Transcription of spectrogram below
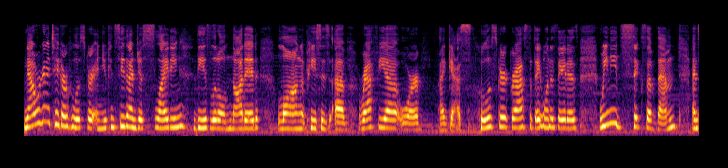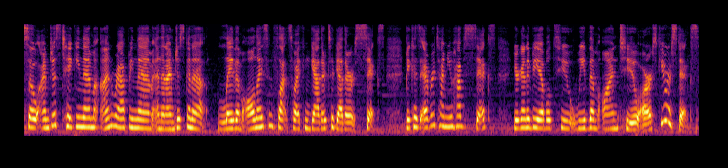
Now we're going to take our hula skirt and you can see that I'm just sliding these little knotted long pieces of raffia or I guess, hula skirt grass that they want to say it is. We need six of them. And so I'm just taking them, unwrapping them, and then I'm just going to lay them all nice and flat so I can gather together six. Because every time you have six, you're going to be able to weave them onto our skewer sticks.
